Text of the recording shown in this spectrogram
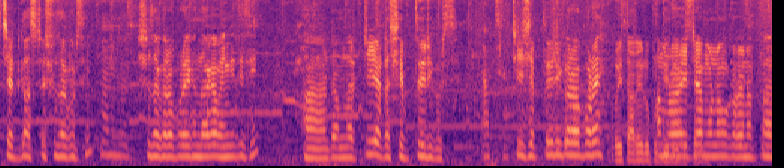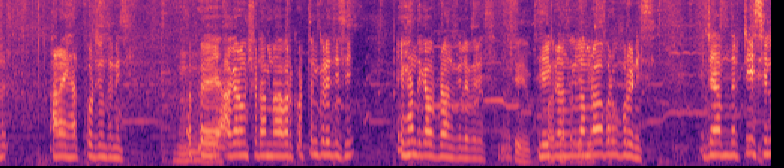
স্ট্রেট গাছটা সোজা করছি। সোজা করার পরে এখানে আগা ভেঙে দিছি আর এটা আপনার টি একটা শেপ তৈরি করছি। আচ্ছা। টি শেপ তৈরি করার পরে ওই তারের উপর আমরা এটা মনে করেন আপনার আড়াই হাত পর্যন্ত নিছি। তারপরে আগার অংশটা আমরা আবার কর্তন করে দিছি। এখান থেকে আবার ব্রাঞ্চগুলো আরে, এই ব্রাঞ্চগুলো আমরা আবার উপরে নিছি। এটা আপনার টি ছিল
